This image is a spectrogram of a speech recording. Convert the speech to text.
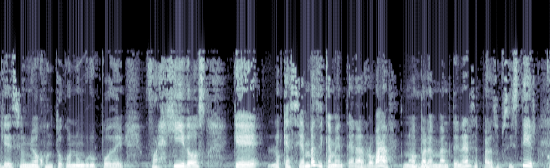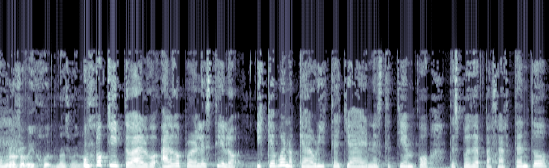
Que se unió junto con un grupo de forajidos que lo que hacían básicamente era robar, ¿no? Para mantenerse, para subsistir. Como unos Robin Hood más o menos. Un poquito, algo, algo por el estilo. Y que bueno, que ahorita ya en este tiempo, después de pasar tanto,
